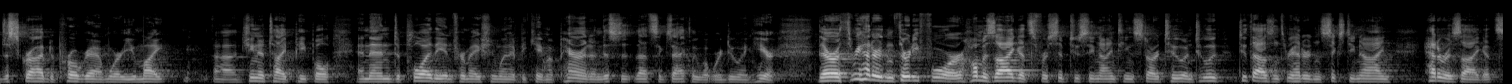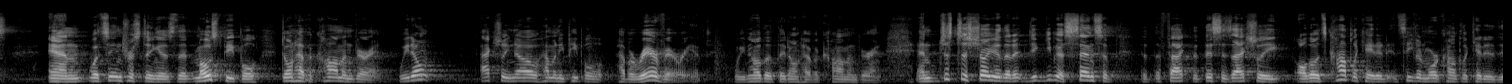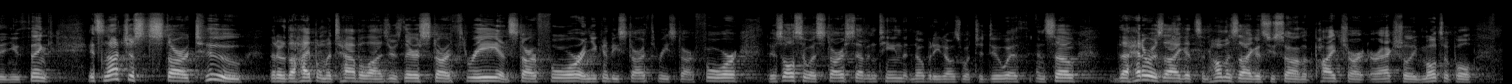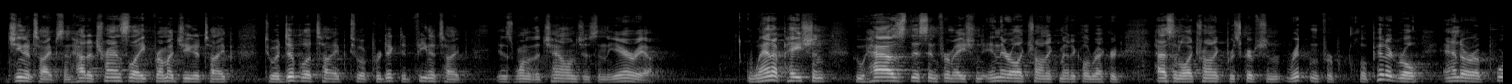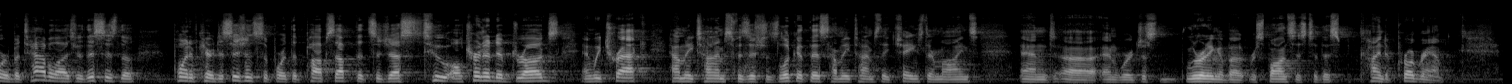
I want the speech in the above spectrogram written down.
described a program where you might uh, genotype people and then deploy the information when it became apparent, and this is, that's exactly what we're doing here. There are 334 homozygotes for CYP2C19 star 2 and 2,369 heterozygotes. And what's interesting is that most people don't have a common variant. We don't actually know how many people have a rare variant. We know that they don't have a common variant. And just to show you that it did give you a sense of that the fact that this is actually, although it's complicated, it's even more complicated than you think. It's not just star 2 that are the hypometabolizers. There's star 3 and star 4, and you can be star 3, star 4. There's also a star 17 that nobody knows what to do with. And so the heterozygotes and homozygotes you saw on the pie chart are actually multiple genotypes, and how to translate from a genotype to a diplotype to a predicted phenotype is one of the challenges in the area. When a patient who has this information in their electronic medical record has an electronic prescription written for clopidogrel and are a poor metabolizer, this is the point of care decision support that pops up that suggests two alternative drugs and we track how many times physicians look at this, how many times they change their minds and, uh, and we're just learning about responses to this kind of program.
